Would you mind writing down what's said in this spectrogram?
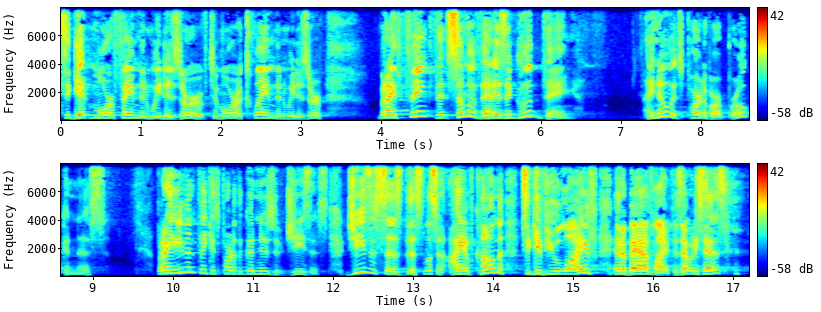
to get more fame than we deserve, to more acclaim than we deserve. But I think that some of that is a good thing. I know it's part of our brokenness, but I even think it's part of the good news of Jesus. Jesus says this listen, I have come to give you life and a bad life. Is that what he says?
